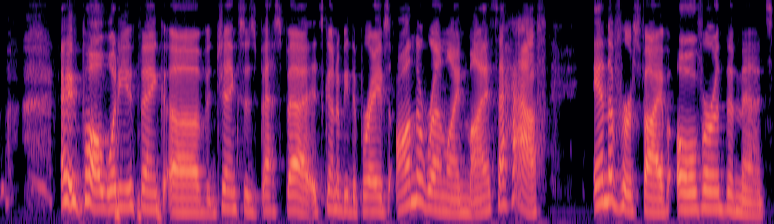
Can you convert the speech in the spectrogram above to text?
8 Ball, what do you think of Jenks's best bet? It's going to be the Braves on the run line minus a half in the first five over the Mets.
